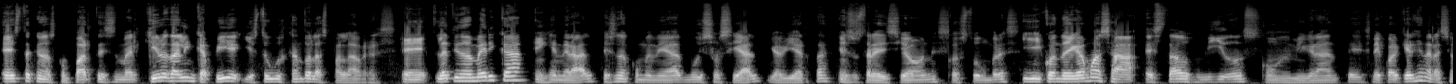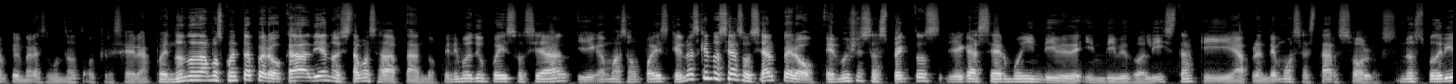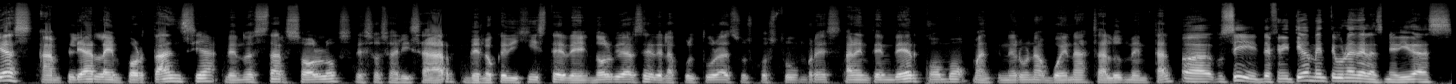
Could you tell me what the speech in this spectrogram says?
esto que nos compartes, Ismael, quiero darle hincapié y estoy buscando las palabras. Eh, Latinoamérica en general es una comunidad muy social y abierta en sus tradiciones, costumbres. Y cuando llegamos a Estados Unidos como inmigrantes de cualquier generación, primera, segunda o tercera, pues no nos damos cuenta, pero cada día nos estamos adaptando. Venimos de un país social y llegamos a un país que no es que no sea social, pero en muchos aspectos llega a ser muy individualista y aprendemos a estar solos. ¿Nos podrías ampliar la importancia de no estar solos, de socializar, de lo que dijiste, de no olvidarse de la cultura, de sus costumbres, para entender cómo mantener una buena salud mental? Pues sí, definitivamente una de las medidas,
